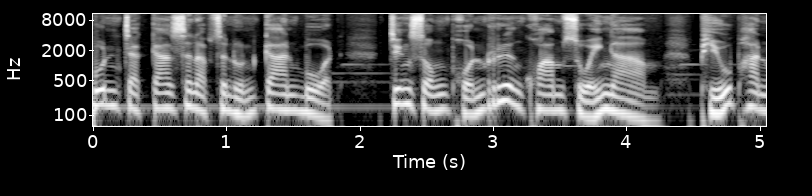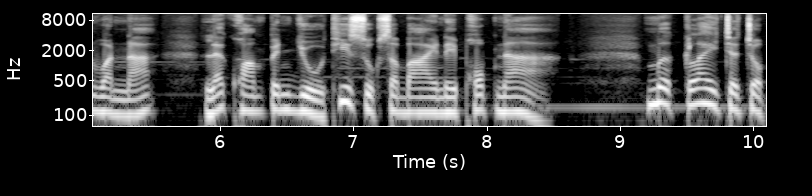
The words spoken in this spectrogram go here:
บุญจากการสนับสนุนการบวชจึงส่งผลเรื่องความสวยงาม ผิวพรรณวันนะและความเป็นอยู่ที่สุขสบายในภพหน้า เมื่อใกล้จะจบ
